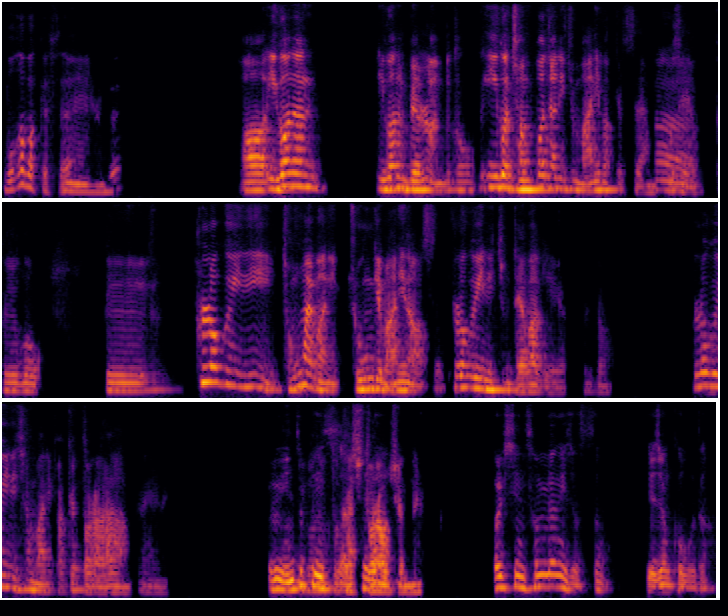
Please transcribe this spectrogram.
뭐가 바뀌었어요? 네. 어, 이거는, 이거는 별로 안 좋고, 이거 전 버전이 좀 많이 바뀌었어요. 어. 보세요. 그리고, 그, plugin이 정말 많이, 좋은 게 많이 나왔어요. plugin이 좀 대박이에요. 그래서, plugin이 참 많이 바뀌었더라. 네. 그리고 인터페이스 또 다시 돌아오셨네. 훨씬 선명해졌어. 예전 거보다.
